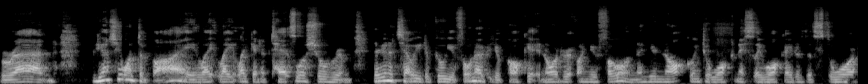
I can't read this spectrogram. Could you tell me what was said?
brand. If you actually want to buy, like, like, like in a Tesla showroom, they're going to tell you to pull your phone out of your pocket and order it on your phone. And you're not going to walk necessarily walk out of the store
